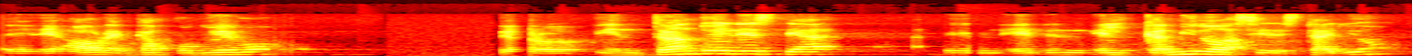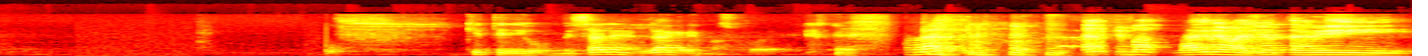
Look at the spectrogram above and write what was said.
eh, ahora en Campo Nuevo, pero entrando en este en, en- en el camino hacia el estadio, uf, ¿qué te digo? Me salen lágrimas. Lágrimas, lágrimas, yo te vi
